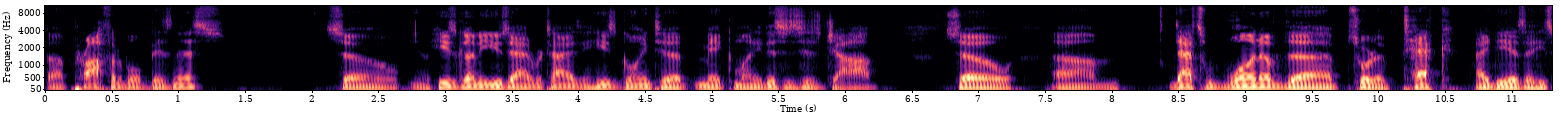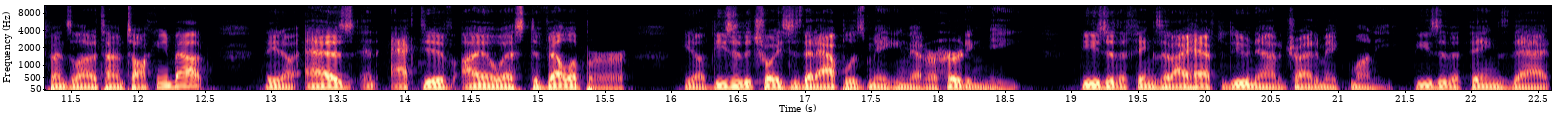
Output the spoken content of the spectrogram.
a profitable business. So, you know, he's going to use advertising. He's going to make money. This is his job. So, um, that's one of the sort of tech ideas that he spends a lot of time talking about. You know, as an active iOS developer, you know, these are the choices that Apple is making that are hurting me. These are the things that I have to do now to try to make money. These are the things that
